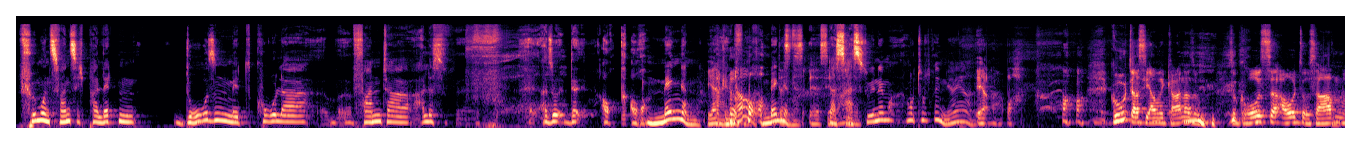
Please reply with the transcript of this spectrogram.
25 Paletten Dosen mit Cola, Fanta, alles. Also da, auch, auch Mengen. Ja, genau. Auch Mengen. Das, das, das hast du in dem Auto drin, ja, ja. Ja, boah. Gut, dass die Amerikaner so, so, große Autos haben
